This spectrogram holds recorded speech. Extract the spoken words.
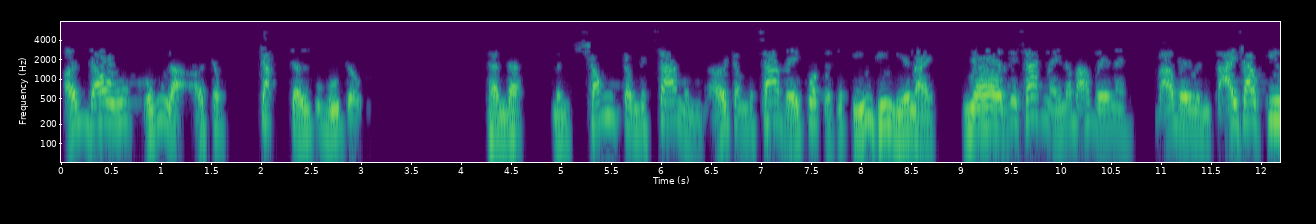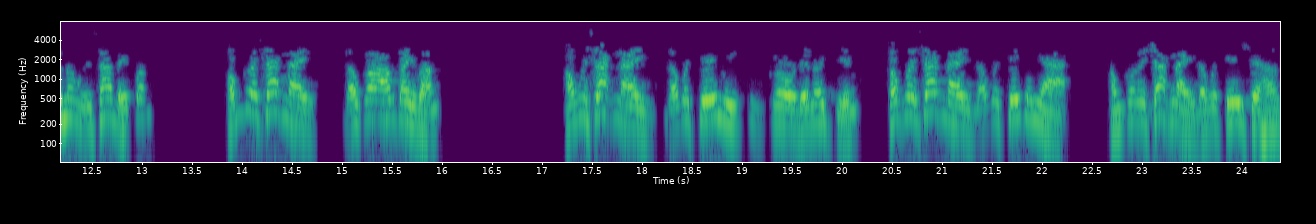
ở đâu cũng là ở trong trật tự của vũ trụ thành ra mình sống trong cái xá mình, ở trong cái xá vệ quốc là cái tiểu thiên địa này. Nhờ cái xác này nó bảo vệ này, bảo vệ mình. Tại sao kêu nó người xá vệ quốc? Không có xác này, đâu có áo tay bận không có xác này, đâu có chế micro để nói chuyện. Không có xác này, đâu có chế cái nhà. Không có cái xác này, đâu có chế xe hơi.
